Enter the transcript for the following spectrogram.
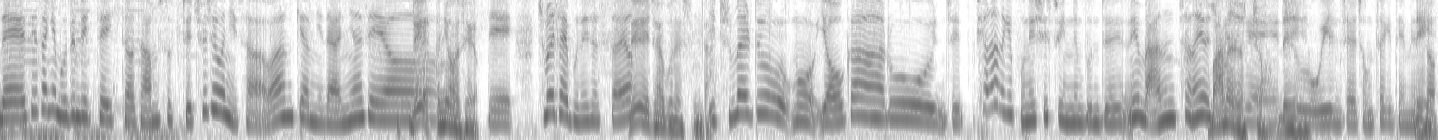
네, 세상의 모든 빅데이터 다음 소프트의 최재원 이사와 함께합니다. 안녕하세요. 네, 안녕하세요. 네, 주말 잘 보내셨어요? 네, 잘 보냈습니다. 이 주말도 뭐 여가로 이제 편안하게 보내실 수 있는 분들이 많잖아요. 많아졌죠. 예, 네. 주 5일제 정착이 되면서.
